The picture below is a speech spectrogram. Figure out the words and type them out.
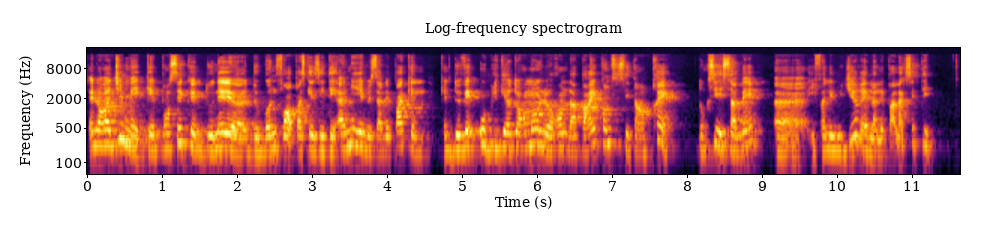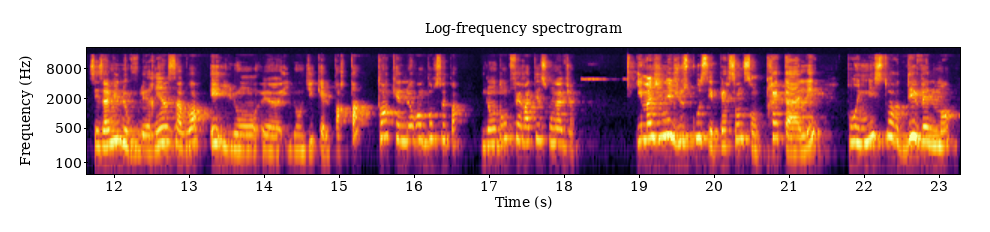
Elle leur a dit, mais qu'elle pensait qu'elle donnait euh, de bonne foi parce qu'elles étaient amies et ne savaient pas qu'elle devait obligatoirement leur rendre l'appareil comme si c'était un prêt. Donc, si elle savait, euh, il fallait lui dire, elle n'allait pas l'accepter. Ses amis ne voulaient rien savoir et ils lui ont, euh, ils ont dit qu'elle part pas tant qu'elle ne rembourse pas. Ils ont donc fait rater son avion. Imaginez jusqu'où ces personnes sont prêtes à aller pour une histoire d'événements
